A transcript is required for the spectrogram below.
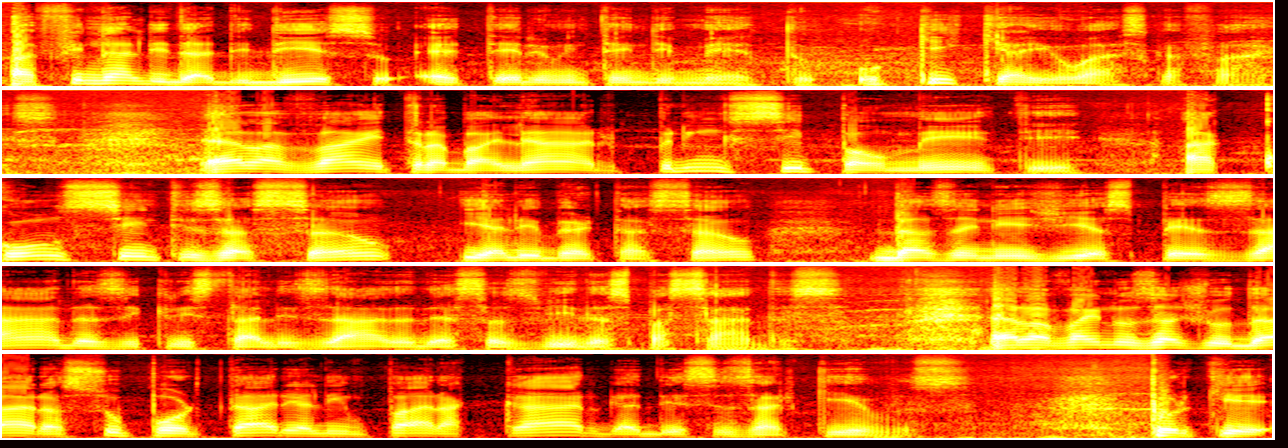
A finalidade disso é ter um entendimento. O que, que a ayahuasca faz? Ela vai trabalhar principalmente a conscientização e a libertação das energias pesadas e cristalizadas dessas vidas passadas. Ela vai nos ajudar a suportar e a limpar a carga desses arquivos. Porque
